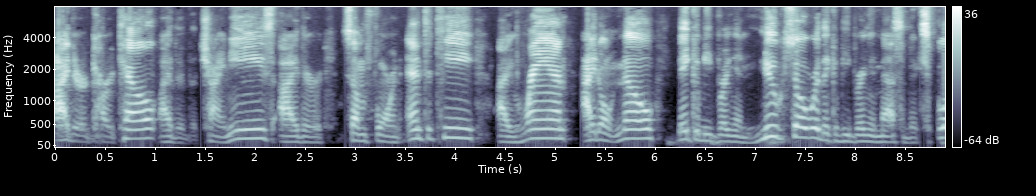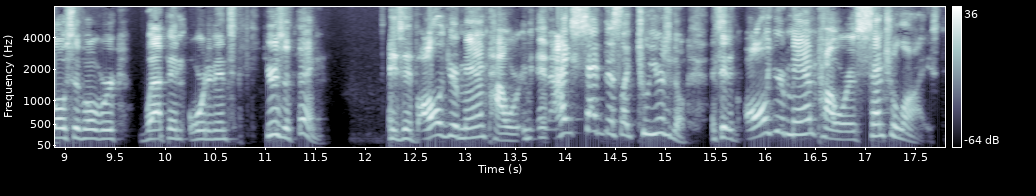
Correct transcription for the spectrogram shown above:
either a cartel, either the Chinese, either some foreign entity, Iran, I don't know. They could be bringing nukes over, they could be bringing massive explosive over, weapon, ordnance. Here's the thing is if all of your manpower, and I said this like two years ago, I said if all your manpower is centralized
